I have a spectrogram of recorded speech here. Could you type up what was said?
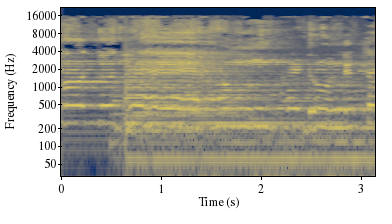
वो तुझे हम ढूंढते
